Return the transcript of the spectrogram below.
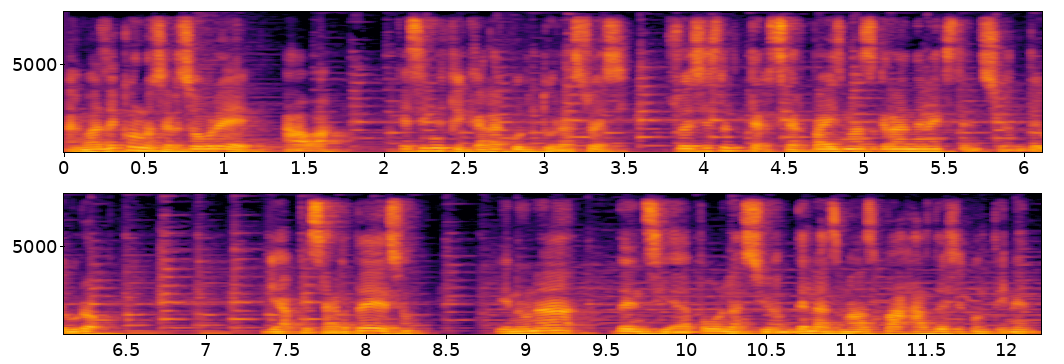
Además de conocer sobre ABA, ¿qué significa la cultura suecia? Suecia es el tercer país más grande en extensión de Europa. Y a pesar de eso, tiene una densidad de población de las más bajas de ese continente,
